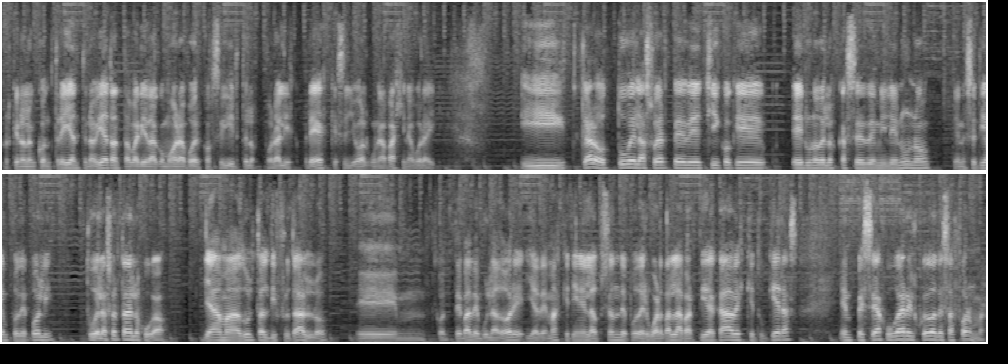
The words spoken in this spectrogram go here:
porque no lo encontré y antes no había tanta variedad como ahora poder conseguírtelos por AliExpress, qué sé yo, alguna página por ahí. Y claro, tuve la suerte de chico que era uno de los cassettes de Mil en Uno, en ese tiempo de Poli. Tuve la suerte de haberlo jugado. Ya más adulto al disfrutarlo, em, con temas de emuladores y además que tiene la opción de poder guardar la partida cada vez que tú quieras, empecé a jugar el juego de esa forma.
